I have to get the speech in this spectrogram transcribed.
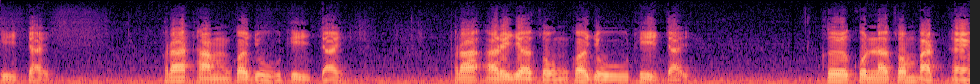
ที่ใจ พระธรรมก็อยู่ที่ใจ พระอริยสงฆ์ก็อยู่ที่ใจ คือคุณสมบัติแห่ง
